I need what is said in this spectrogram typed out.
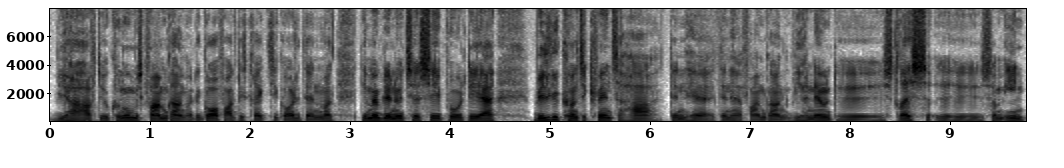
vi har haft økonomisk fremgang, og det går faktisk rigtig godt i Danmark. Det, man bliver nødt til at se på, det er, hvilke konsekvenser har den her, den her fremgang. Vi har nævnt øh, stress øh, som, en,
